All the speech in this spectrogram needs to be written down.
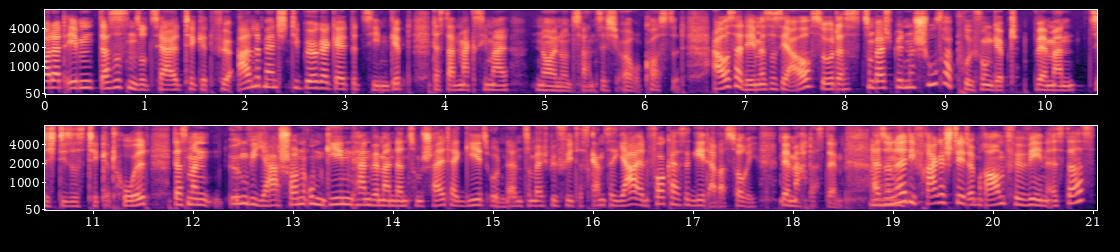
fordert eben, dass es ein Sozialticket für alle Menschen, die Bürgergeld beziehen, gibt, das dann maximal 29 Euro kostet. Außerdem ist es ja auch so, dass es zum Beispiel eine Schufa-Prüfung gibt, wenn man sich dieses Ticket holt, dass man irgendwie ja schon umgehen kann, wenn man dann zum Schalter geht und dann zum Beispiel für das ganze Jahr in Vorkasse geht. Aber sorry, wer macht das denn? Also, mhm. ne, die Frage steht im Raum, für wen ist das?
